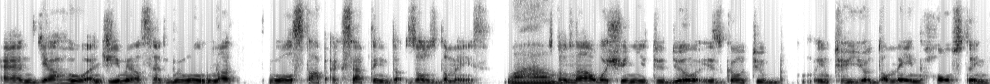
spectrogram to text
And Yahoo and Gmail said we will not we will stop accepting th- those domains. Wow. So now what you need to do is go to into your domain hosting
